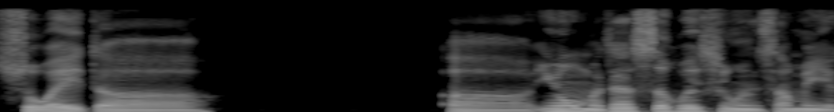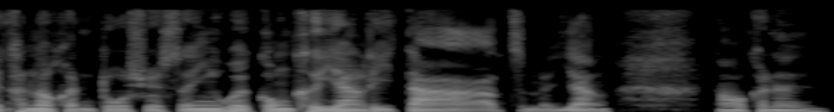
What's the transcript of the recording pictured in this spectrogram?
所谓的呃，因为我们在社会新闻上面也看到很多学生因为功课压力大怎么样，然后可能。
